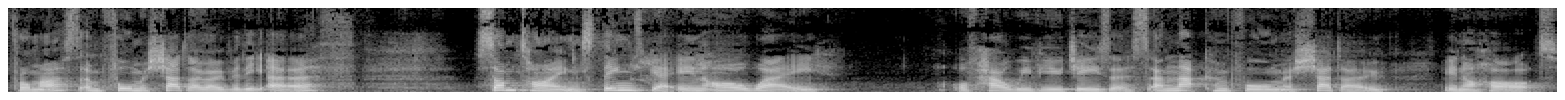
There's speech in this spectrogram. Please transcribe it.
from us and form a shadow over the earth, sometimes things get in our way of how we view Jesus, and that can form a shadow in our heart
